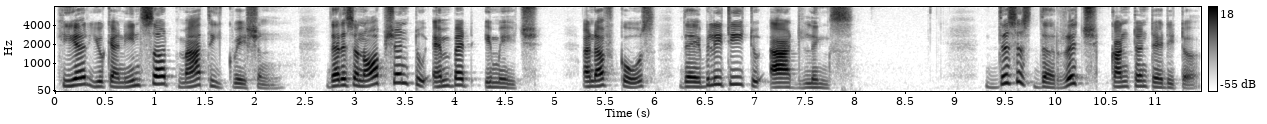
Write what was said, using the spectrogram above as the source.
Here you can insert math equation. There is an option to embed image and of course the ability to add links. This is the rich content editor.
